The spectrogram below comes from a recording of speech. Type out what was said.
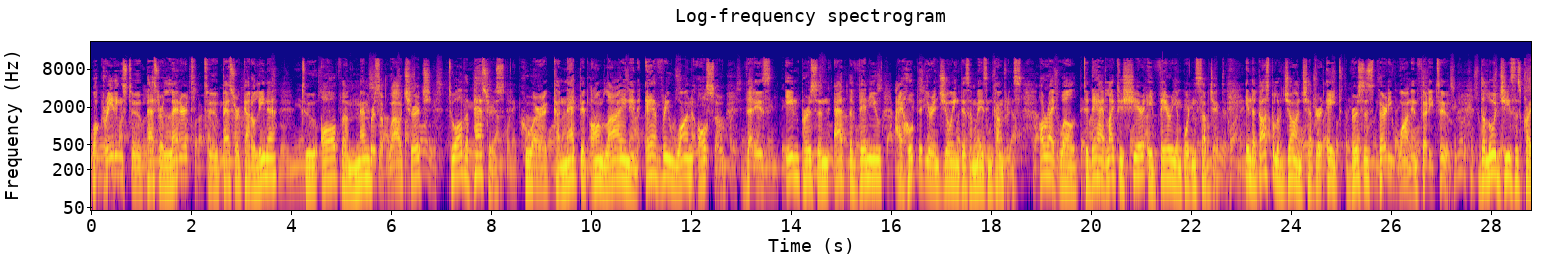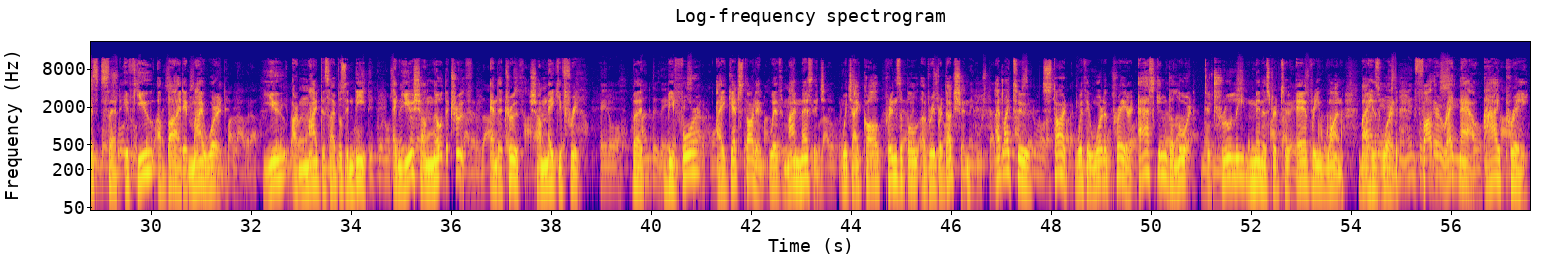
Well, greetings to Pastor Leonard, to Pastor Carolina, to all the members of Wow Church, to all the pastors who are connected online, and everyone also that is in person at the venue. I hope that you're enjoying this amazing conference. All right, well, today I'd like to share a very important subject. In the Gospel of John, chapter 8, verses 31 and 32, the Lord Jesus Christ said, If you abide in my word, you are my disciples indeed, and you shall know the truth, and the truth shall make you free. But before I get started with my message, which I call Principle of Reproduction, I'd like to start with a word of prayer asking the Lord to truly minister to everyone by His word. Father, right now, I pray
